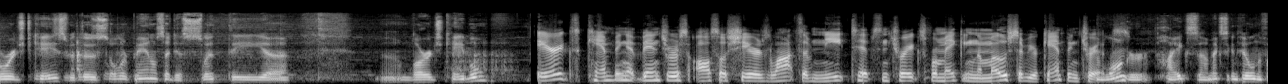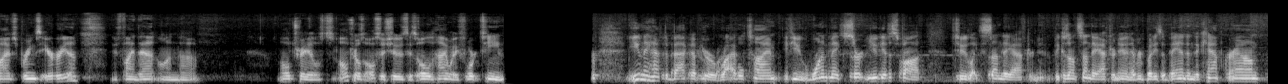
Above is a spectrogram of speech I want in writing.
Storage case with those solar panels. I just slit the uh, um, large cable. Eric's Camping Adventures also shares lots of neat tips and tricks for making the most of your camping trips. longer hikes, uh, Mexican Hill in the Five Springs area. You find that on uh, AllTrails. All Trails also shows this old Highway 14. You may have to back up your arrival time if you want to make certain you get a spot to like Sunday afternoon, because on Sunday afternoon everybody's abandoned the campground.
